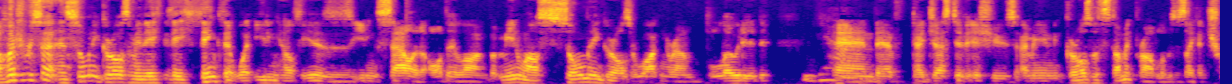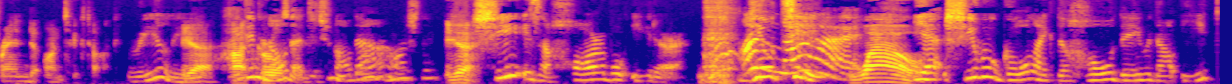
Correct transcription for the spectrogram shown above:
Hundred percent. And so many girls, I mean, they, they think that what eating healthy is, is eating salad all day long. But meanwhile, so many girls are walking around bloated Yeah. and they have digestive issues. I mean, girls with stomach problems is like a trend on TikTok. really? Yeah. I didn't girls. know that. Did you know that, No. Ashley? Yeah. She is a horrible eater. I'm Guilty. not. Wow. Yeah, she will go like the whole day without eat.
